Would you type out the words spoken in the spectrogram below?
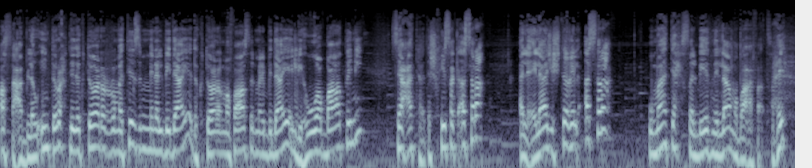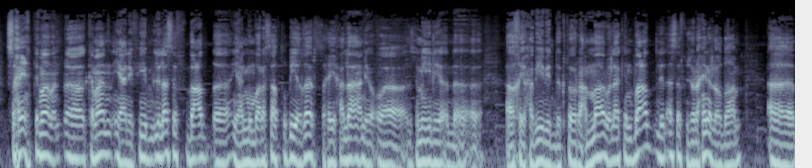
أصعب. لو أنت رحت لدكتور الروماتيزم من البداية دكتور المفاصل من البداية اللي هو باطني ساعتها تشخيصك أسرع العلاج يشتغل أسرع وما تحصل بإذن الله مضاعفات. صحيح؟ صحيح تماما. آه كمان يعني في للأسف بعض آه يعني ممارسات طبية غير صحيحة. لا يعني آه زميلي آه أخي وحبيبي الدكتور عمار ولكن بعض للأسف جراحين العظام آه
